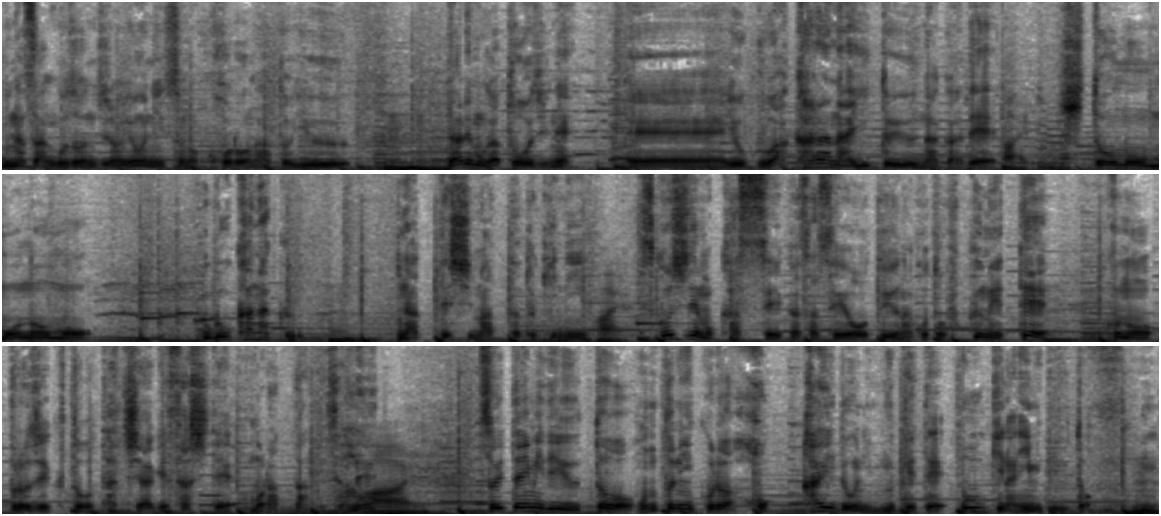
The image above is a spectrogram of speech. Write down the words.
皆さんご存知のようにそのコロナという誰もが当時ね、えーよくわからないという中で、はい。人も物も動かなくなってしまった時に、はい。少しでも活性化させようというようなことを含めて、うん。このプロジェクトを立ち上げさせてもらったんですよね、はいそういった意味で言うと本当にこれは北海道に向けて大きな意味で言うと、うん。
